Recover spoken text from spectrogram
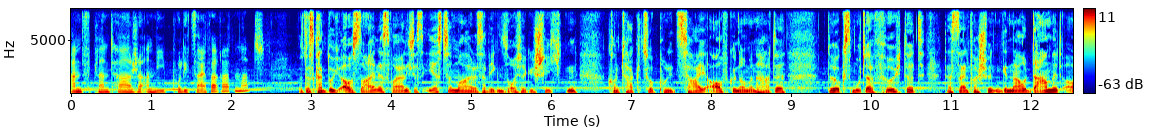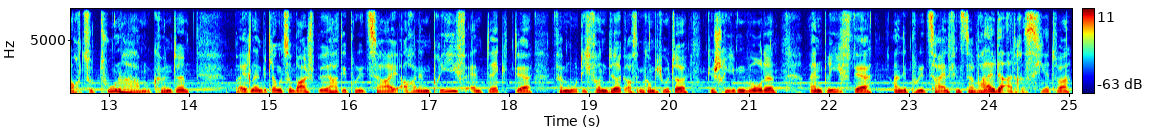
Hanfplantage an die Polizei verraten hat? Also das kann durchaus sein. Es war ja nicht das erste Mal, dass er wegen solcher Geschichten Kontakt zur Polizei aufgenommen hatte. Dirks Mutter fürchtet, dass sein Verschwinden genau damit auch zu tun haben könnte. Bei ihren Ermittlungen zum Beispiel hat die Polizei auch einen Brief entdeckt, der vermutlich von Dirk auf dem Computer geschrieben wurde. Ein Brief, der an die Polizei in Finsterwalde adressiert war.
